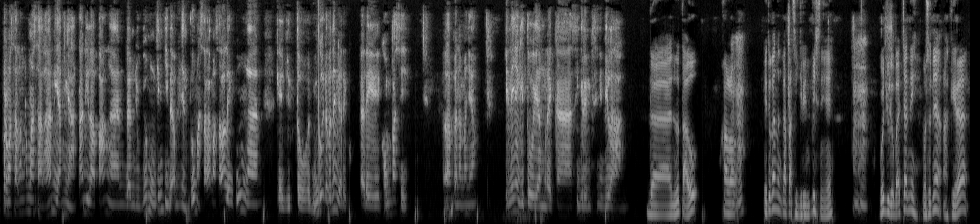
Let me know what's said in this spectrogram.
permasalahan-permasalahan yang nyata di lapangan dan juga mungkin tidak menyentuh masalah-masalah lingkungan kayak gitu. Gue dapetnya dari dari Kompas sih apa namanya ininya gitu yang mereka si Greenpeace ini bilang. Dan lu tahu kalau Mhm. itu kan kata si Greenpeace nih ya, Mm-mm. gue juga baca nih maksudnya akhirnya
